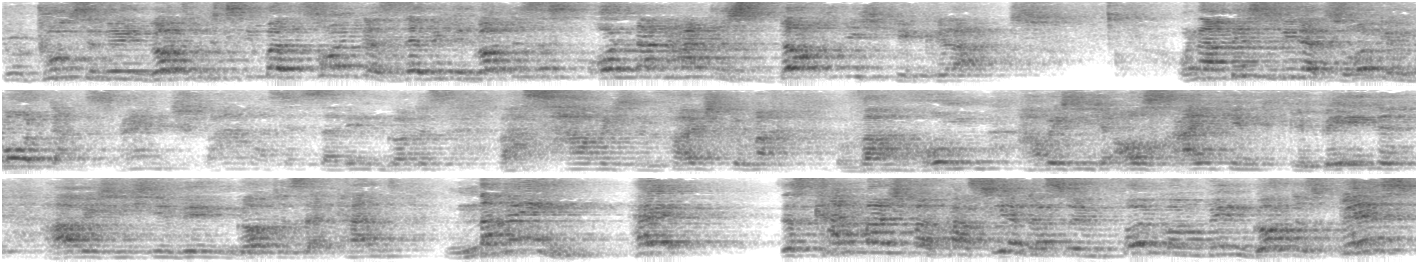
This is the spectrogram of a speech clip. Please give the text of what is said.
du tust den Willen Gottes, bist überzeugt, dass es der Wille Gottes ist und dann hat es doch nicht geklappt. Und dann bist du wieder zurück im Boot, denkst, Mensch, war das jetzt der Willen Gottes? Was habe ich denn falsch gemacht? Warum habe ich nicht ausreichend gebetet? Habe ich nicht den Willen Gottes erkannt? Nein! Hey, das kann manchmal passieren, dass du im vollkommenen Willen Gottes bist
